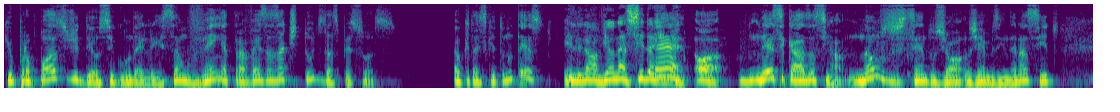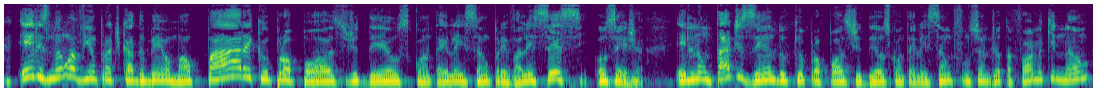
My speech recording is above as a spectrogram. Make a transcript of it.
que o propósito de Deus, segundo a eleição, vem através das atitudes das pessoas. É o que está escrito no texto. Ele não havia nascido ainda. É, ó, nesse caso, assim, ó, não sendo os gêmeos ainda nascidos, eles não haviam praticado bem ou mal para que o propósito de Deus quanto à eleição prevalecesse. Ou seja, ele não está dizendo que o propósito de Deus quanto à eleição funciona de outra forma que não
